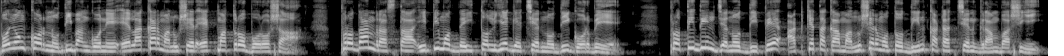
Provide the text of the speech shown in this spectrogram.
ভয়ঙ্কর নদী বাঙ্গনে এলাকার মানুষের একমাত্র ভরসা। প্রধান রাস্তা ইতিমধ্যেই তলিয়ে গেছে নদী গর্বে। প্রতিদিন যেন দ্বীপে আটকে থাকা মানুষের মতো দিন কাটাচ্ছেন গ্রামবাসী।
